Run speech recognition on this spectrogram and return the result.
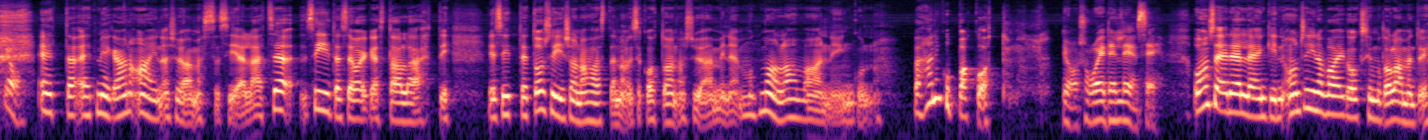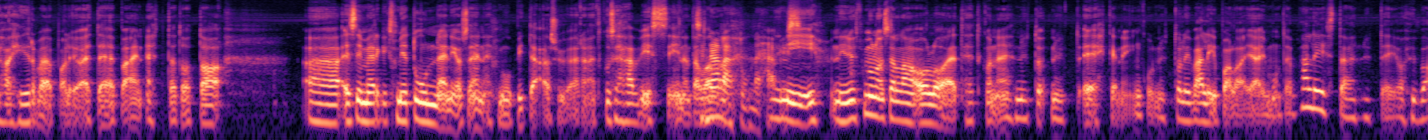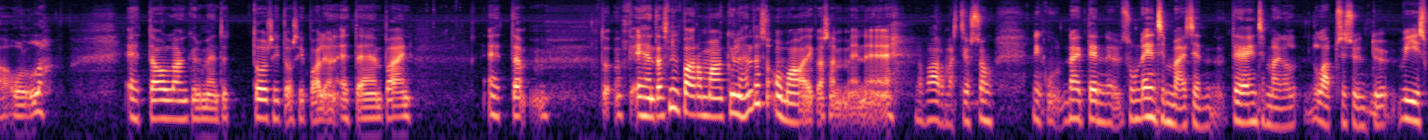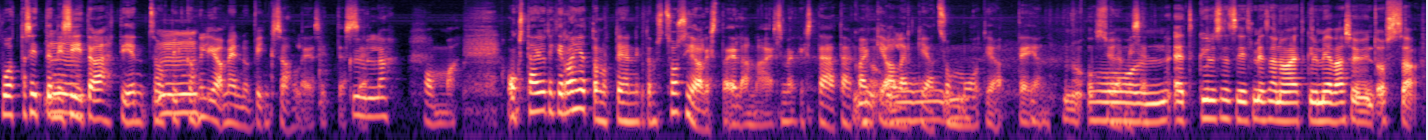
Joo. että, että minä käyn aina syömässä siellä. Että se, siitä se oikeastaan lähti. Ja sitten tosi isona haasteena oli se kotona syöminen, mutta me ollaan vaan niin kuin, vähän niin kuin pakottamalla. Joo, sulla on edelleen se. On se edelleenkin. On siinä vaikeuksia, mutta ollaan menty ihan hirveän paljon eteenpäin. Että tota, ää, esimerkiksi minä tunnen jo sen, että minun pitää syödä. Että kun se hävisi siinä tavalla. Sinä tunne hävisi. Niin, niin nyt minulla on sellainen olo, että hetkonen, että nyt, nyt ehkä niin kuin, nyt oli välipala jäi muuten välistä, että nyt ei ole hyvä olla. Että ollaan kyllä menty tosi tosi paljon eteenpäin. Että eihän tässä nyt varmaan, kyllähän tässä oma aikansa menee. No varmasti, jos on niin kuin näiden sun ensimmäisen, teidän ensimmäinen lapsi syntyi viisi vuotta sitten, niin mm. niin siitä lähtien se on mm. pikkuhiljaa mennyt vinksalle ja sitten Kyllä. se homma. Onko tämä jotenkin rajoittanut teidän niin sosiaalista elämää, esimerkiksi tämä, tämä kaikki no, allergiat sun muut ja teidän no syömiset? On. Et kyllä se siis, me sanoin, että kyllä minä väsyin tuossa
